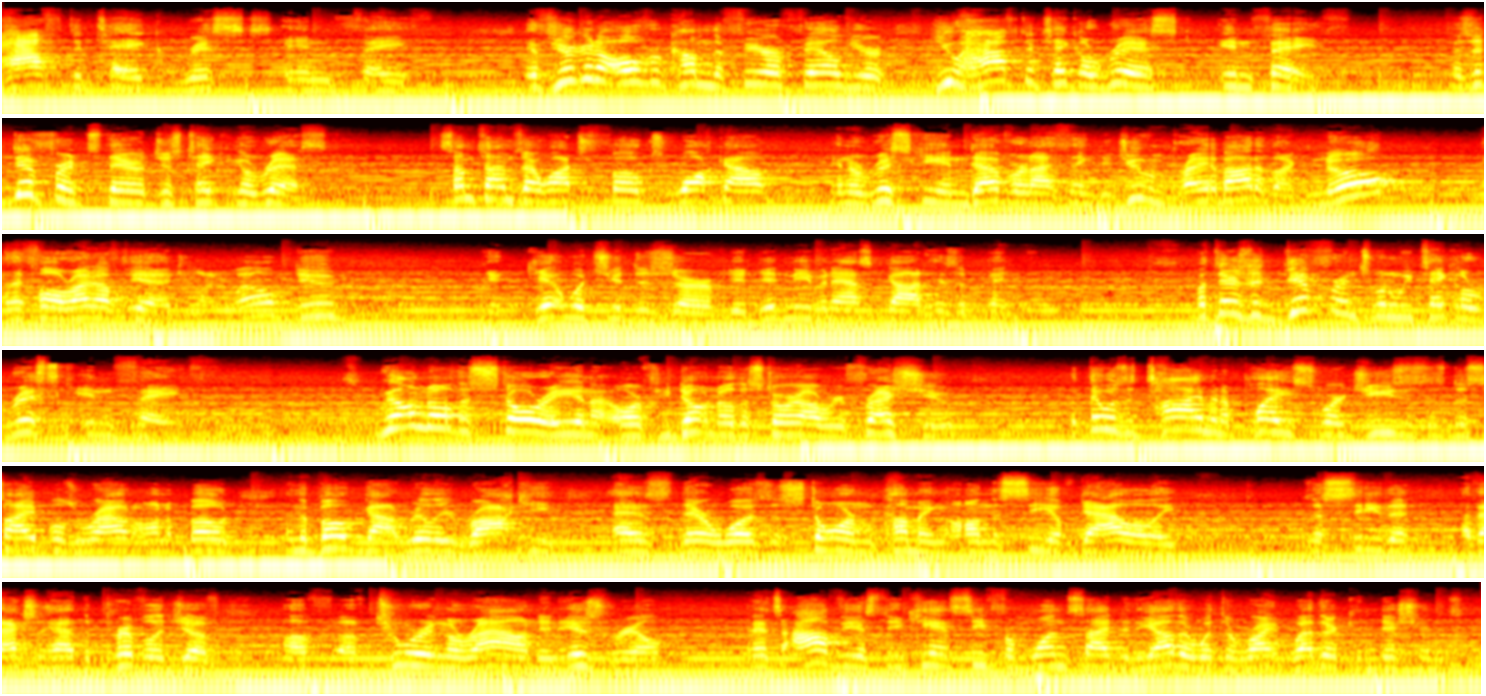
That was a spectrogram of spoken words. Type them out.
have to take risks in faith. If you're going to overcome the fear of failure, you have to take a risk in faith. There's a difference there just taking a risk. Sometimes I watch folks walk out in a risky endeavor and I think, did you even pray about it? Like, nope. And they fall right off the edge. You're like, well, dude, you get what you deserve. You didn't even ask God his opinion. But there's a difference when we take a risk in faith. We all know the story, and or if you don't know the story, I'll refresh you. But there was a time and a place where Jesus' disciples were out on a boat, and the boat got really rocky as there was a storm coming on the Sea of Galilee. The sea that I've actually had the privilege of, of, of touring around in Israel. And it's obvious that you can't see from one side to the other with the right weather conditions.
